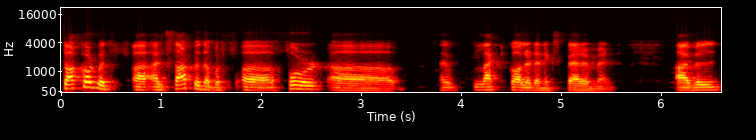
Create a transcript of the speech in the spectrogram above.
talk out with uh, I'll start with about uh, four. Uh, I like to call it an experiment. I will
